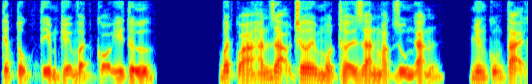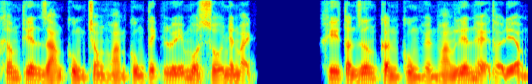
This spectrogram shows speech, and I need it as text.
tiếp tục tìm kiếm vật có ý tứ. Bất quá hắn dạo chơi một thời gian mặc dù ngắn, nhưng cũng tại khâm thiên giám cùng trong hoàng cung tích lũy một số nhân mạch. Khi Tần Dương cần cùng huyền hoàng liên hệ thời điểm,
